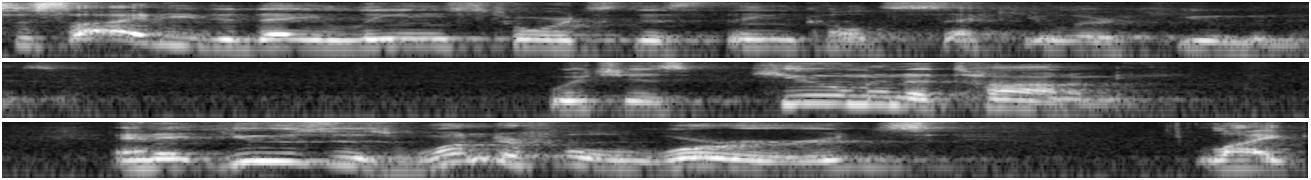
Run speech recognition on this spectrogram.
Society today leans towards this thing called secular humanism, which is human autonomy. And it uses wonderful words like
